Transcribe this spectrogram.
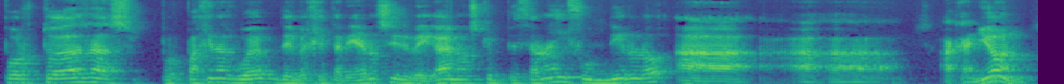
por todas las por páginas web de vegetarianos y de veganos que empezaron a difundirlo a, cañón.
